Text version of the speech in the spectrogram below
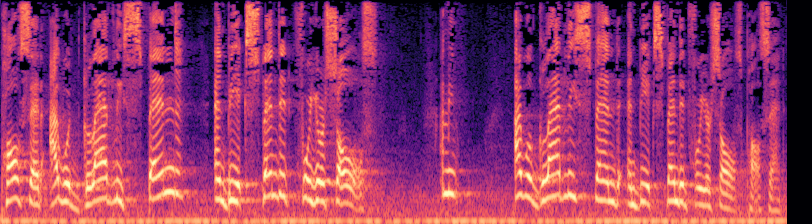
Paul said, I would gladly spend and be expended for your souls. I mean, I will gladly spend and be expended for your souls, Paul said.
